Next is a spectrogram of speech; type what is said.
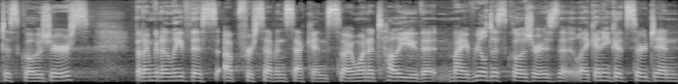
disclosures, but I'm going to leave this up for seven seconds. So I want to tell you that my real disclosure is that, like any good surgeon,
